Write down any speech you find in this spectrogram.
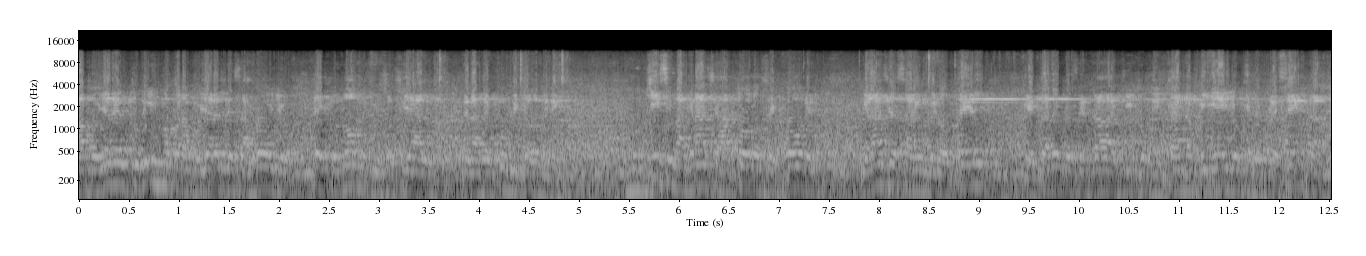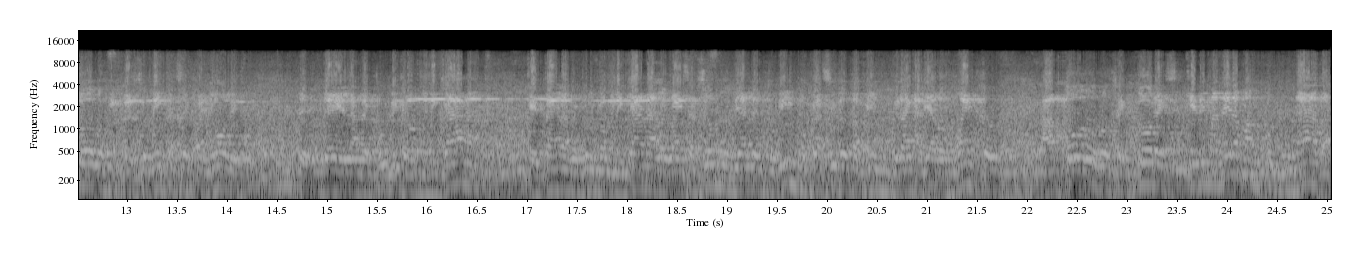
apoyar el turismo para apoyar el desarrollo económico y social de la República Dominicana. Muchísimas gracias a todos los sectores, gracias a Inverhotel, que está representada aquí con Encarna Piñero, que representa a todos los inversionistas españoles de, la República Dominicana, que está en la República Dominicana, la Organización Mundial del Turismo, que ha sido también un gran aliado nuestro, a todos los sectores que de manera mancomunada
